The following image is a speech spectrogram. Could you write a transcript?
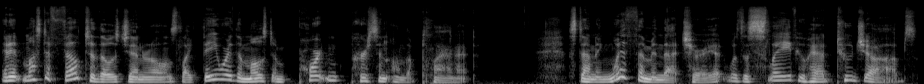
And it must have felt to those generals like they were the most important person on the planet. Standing with them in that chariot was a slave who had two jobs.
